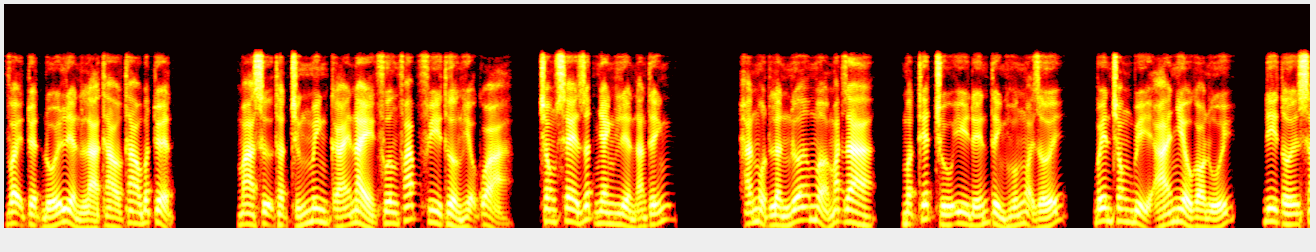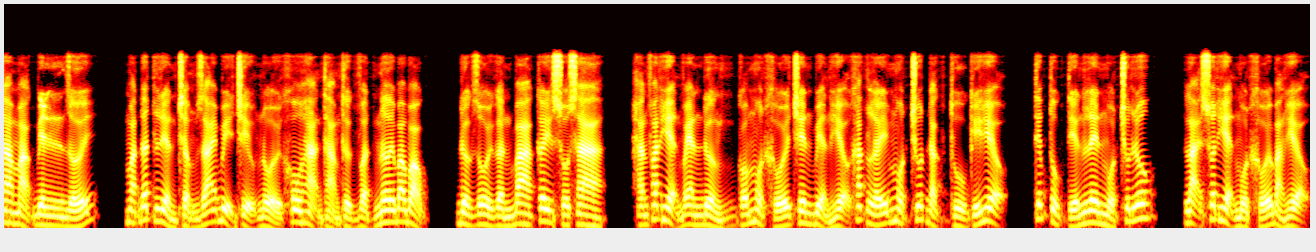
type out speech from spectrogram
vậy tuyệt đối liền là thao thao bất tuyệt. Mà sự thật chứng minh cái này phương pháp phi thường hiệu quả, trong xe rất nhanh liền an tĩnh. Hắn một lần nữa mở mắt ra, mật thiết chú ý đến tình huống ngoại giới, bên trong bị á nhiều gò núi, đi tới sa mạc biên giới, mặt đất liền chậm rãi bị chịu nổi khô hạn thảm thực vật nơi bao bọc, được rồi gần 3 cây số xa, hắn phát hiện ven đường có một khối trên biển hiệu khắc lấy một chút đặc thù ký hiệu, tiếp tục tiến lên một chút lúc, lại xuất hiện một khối bảng hiệu,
